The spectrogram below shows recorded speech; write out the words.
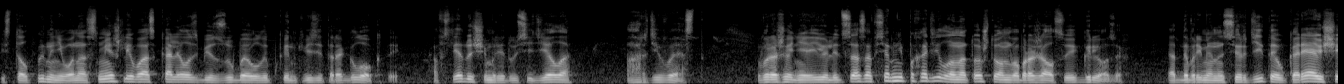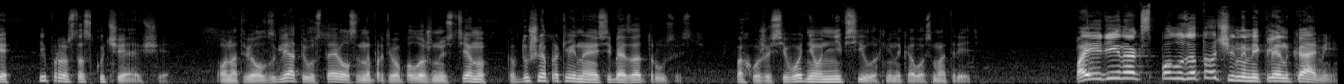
Из толпы на него насмешливо оскалилась беззубая улыбка инквизитора Глокты – а в следующем ряду сидела Арди Вест. Выражение ее лица совсем не походило на то, что он воображал в своих грезах. Одновременно сердитое, укоряющее и просто скучающее. Он отвел взгляд и уставился на противоположную стену, в душе проклиная себя за трусость. Похоже, сегодня он не в силах ни на кого смотреть. «Поединок с полузаточенными клинками!»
